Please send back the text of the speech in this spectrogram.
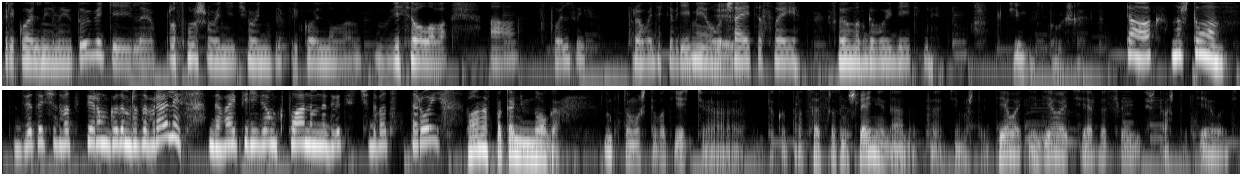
прикольные на ютубике или прослушивание чего-нибудь прикольного, веселого, а с пользой проводите время и улучшаете свои, свою мозговую деятельность. Активность повышается. Так, ну что, с 2021 годом разобрались? Давай перейдем к планам на 2022. Планов пока немного. Ну, потому что вот есть э, такой процесс размышлений, да, над э, тем, что делать, не делать сервисы, что, что делать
